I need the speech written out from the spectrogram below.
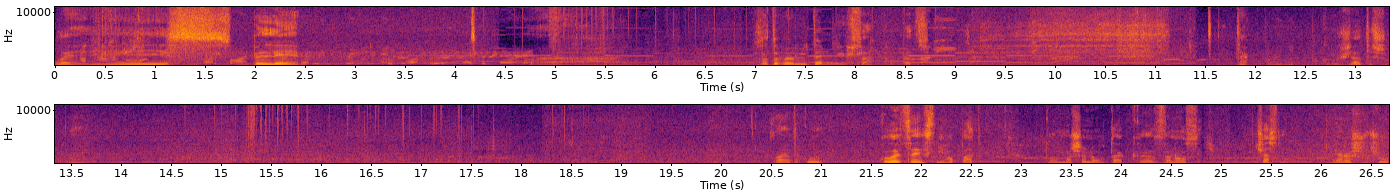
place. Блін. Задавив людину і все, капець. Так, повинні покружляти, щоб не. Знаєте, коли, коли цей снігопад, то машину так е, заносить. Чесно, я не шучу.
